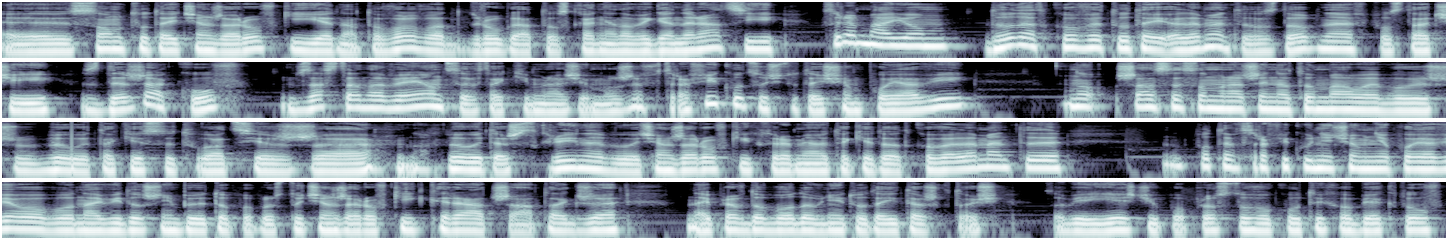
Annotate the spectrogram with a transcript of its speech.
yy, są tutaj ciężarówki, jedna to Volvo, druga to Scania nowej generacji, które mają dodatkowe tutaj elementy ozdobne w postaci zderzaków, zastanawiające w takim razie, może w trafiku coś tutaj się pojawi, no, szanse są raczej na to małe, bo już były takie sytuacje, że no, były też screeny, były ciężarówki, które miały takie dodatkowe elementy. No, potem w trafiku nic się nie pojawiało, bo najwidoczniej były to po prostu ciężarówki gracza, także najprawdopodobniej tutaj też ktoś sobie jeździł po prostu wokół tych obiektów.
